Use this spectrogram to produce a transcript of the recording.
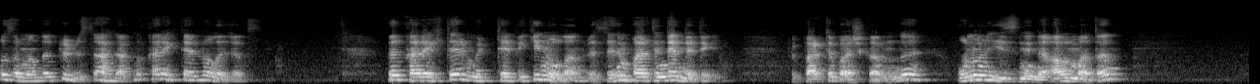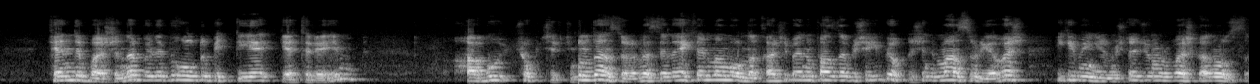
O zaman da dürüst, ahlaklı, karakterli olacaksın. Ve karakter müttefikin olan ve senin partinden de değil. Bir parti başkanını onun iznini almadan kendi başına böyle bir oldu bittiye getireyim. Ha bu çok çirkin. Bundan sonra mesela Ekrem İmamoğlu'na karşı benim fazla bir şeyim yoktu. Şimdi Mansur Yavaş 2023'te Cumhurbaşkanı olsa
